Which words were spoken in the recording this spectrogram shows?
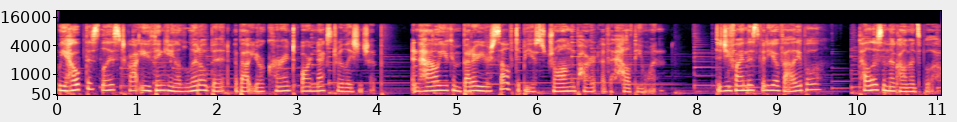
we hope this list got you thinking a little bit about your current or next relationship and how you can better yourself to be a strong part of a healthy one. Did you find this video valuable? Tell us in the comments below.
